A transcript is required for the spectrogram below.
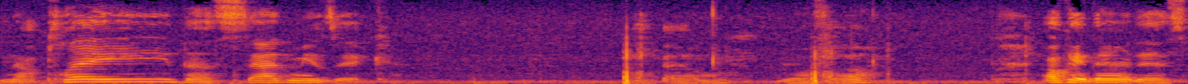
Now play the sad music. Um, UFO. Okay, there it is.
